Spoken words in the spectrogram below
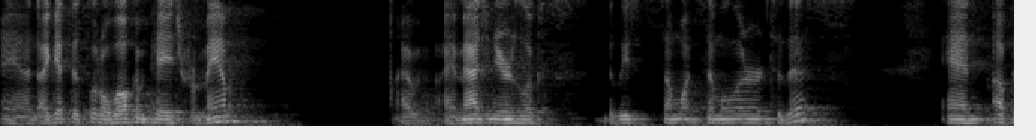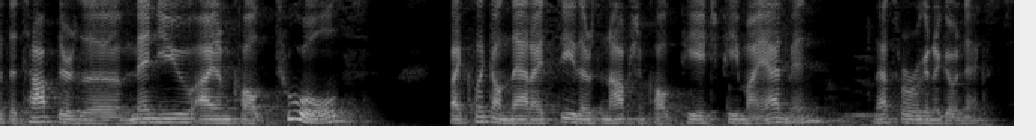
And I get this little welcome page from MAMP. I, I imagine yours looks at least somewhat similar to this. And up at the top, there's a menu item called Tools. If I click on that, I see there's an option called phpMyAdmin. That's where we're going to go next.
